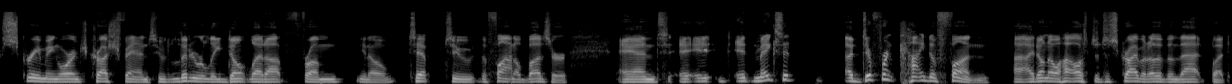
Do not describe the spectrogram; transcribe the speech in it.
screaming Orange Krush fans who literally don't let up from you know tip to the final buzzer, and it it makes it a different kind of fun I don't know how else to describe it other than that. But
